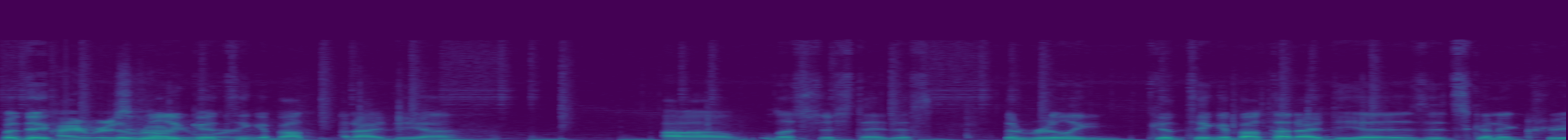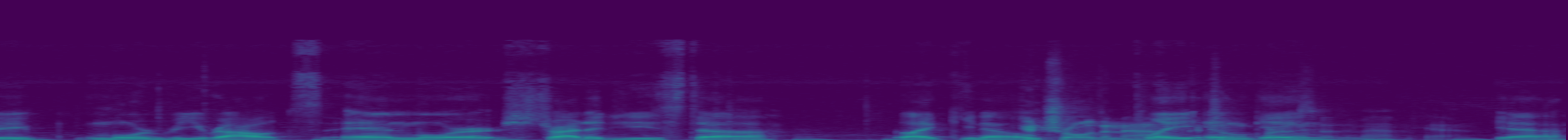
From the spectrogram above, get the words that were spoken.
but the risk, the really good thing about that idea, uh, let's just say this: the really good thing about that idea is it's gonna create more reroutes and more strategies to, like you know, Control the map. play control in-game. the map, Yeah. yeah,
